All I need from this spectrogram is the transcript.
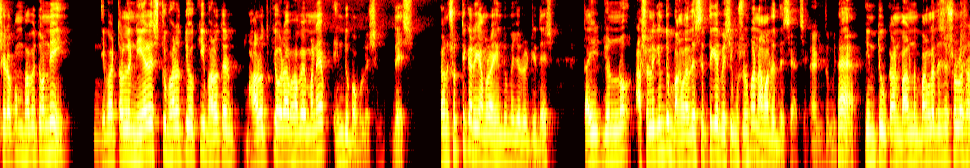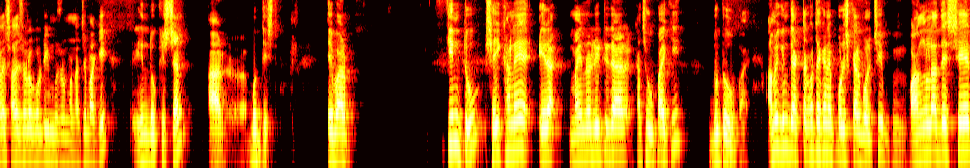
সেরকম ভাবে তো নেই। এবার তাহলে নিয়ারেস্ট টু ভারতীয় কি? ভারতের ভারতকে ওরা ভাবে মানে হিন্দু পপুলেশন দেশ। কারণ সত্যিকারই আমরা হিন্দু মেজরিটি দেশ তাই জন্য আসলে কিন্তু বাংলাদেশের থেকে বেশি মুসলমান আমাদের দেশে আছে। একদমই হ্যাঁ কিন্তু কারণ বাংলাদেশে ষোলো সাড়ে সাড়ে ষোলো কোটি মুসলমান আছে বাকি হিন্দু খ্রিস্টান আর বুদ্ধিস্ট। এবার কিন্তু সেইখানে এরা মাইনরিটিরার কাছে উপায় কি? দুটো উপায়। আমি কিন্তু একটা কথা এখানে পরিষ্কার বলছি বাংলাদেশের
